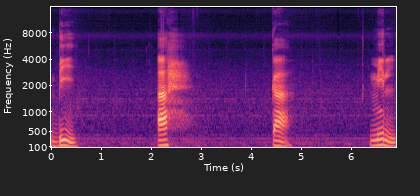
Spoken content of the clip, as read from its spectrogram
بي أح কা মিল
